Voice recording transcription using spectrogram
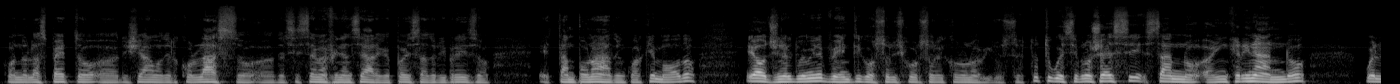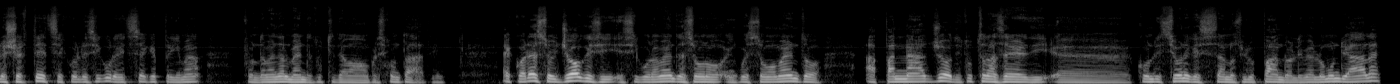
con l'aspetto diciamo, del collasso del sistema finanziario che poi è stato ripreso e tamponato in qualche modo e oggi nel 2020 con questo discorso del coronavirus. Tutti questi processi stanno eh, incrinando quelle certezze e quelle sicurezze che prima fondamentalmente tutti davamo per scontati. Ecco, adesso i giochi sì, sicuramente sono in questo momento appannaggio di tutta una serie di eh, condizioni che si stanno sviluppando a livello mondiale.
